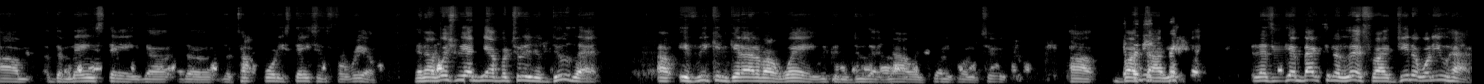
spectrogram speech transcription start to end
um, the mainstay, the, the the top 40 stations for real. And I wish we had the opportunity to do that. Uh, if we can get out of our way, we can do that now in 2022. Uh, but uh, let's, get, let's get back to the list, right? Gina, what do you have?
